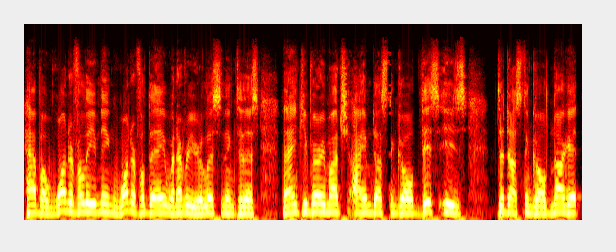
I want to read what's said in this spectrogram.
have a wonderful evening, wonderful day whenever you're listening to this. Thank you very much. I am Dustin Gold. This is the Dustin Gold Nugget.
